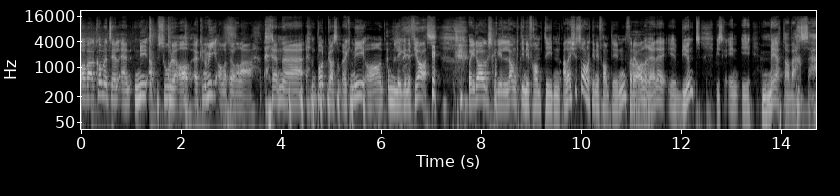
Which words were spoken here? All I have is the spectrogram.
og velkommen til en ny episode av Økonomiamatørene. En, eh, en podkast om økonomi og annet omliggende fjas. Og i dag skal vi langt inn i framtiden. Eller ikke så langt inn i framtiden, for det er allerede begynt. Vi skal inn i metaverset.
